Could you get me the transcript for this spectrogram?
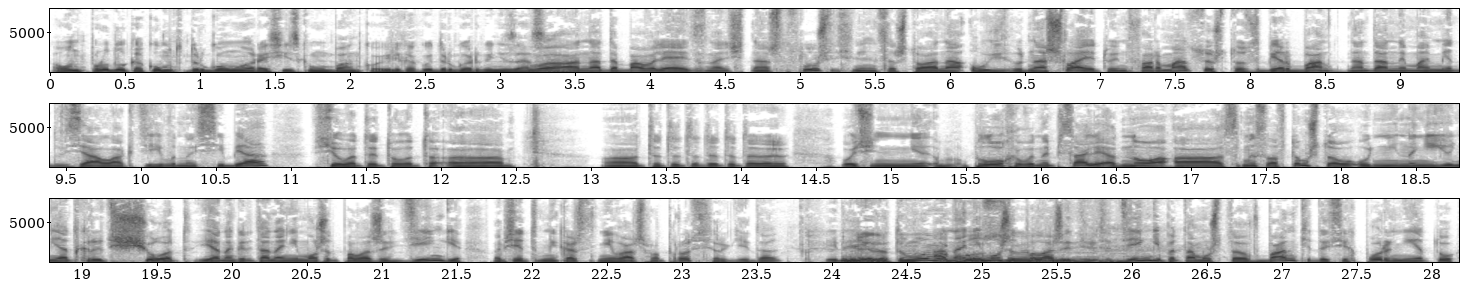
а он продал какому-то другому российскому банку или какой-то другой организации. Она добавляет, значит, наша слушательница, что она нашла эту информацию, что Сбербанк на данный момент взял активы на себя, всю вот эту вот... Э, э, очень плохо вы написали, но а, смысл в том, что у, на нее не открыт счет, и она говорит, она не может положить деньги. Вообще, это, мне кажется, не ваш вопрос, Сергей, да? Или, Нет, это мой она вопрос. Она не может положить деньги, потому что в банке до сих пор нету,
